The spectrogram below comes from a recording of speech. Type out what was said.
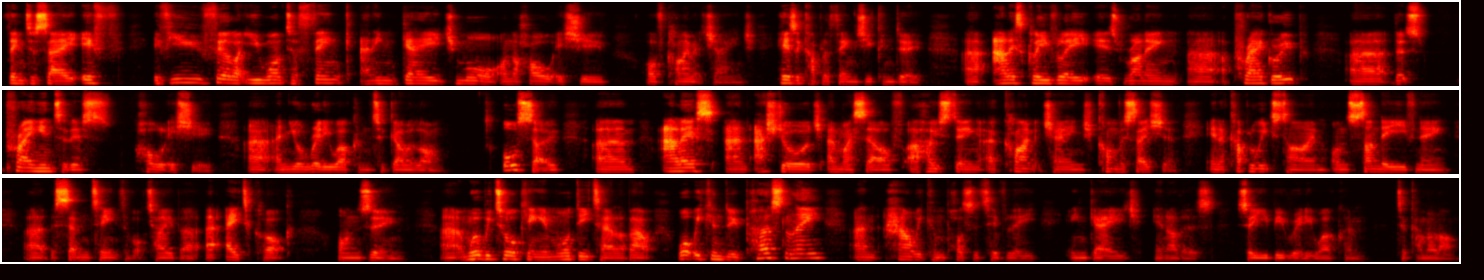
thing to say if if you feel like you want to think and engage more on the whole issue of climate change, here's a couple of things you can do. Uh, Alice Cleevely is running uh, a prayer group uh, that's praying into this whole issue, uh, and you're really welcome to go along. Also, um, Alice and Ash George and myself are hosting a climate change conversation in a couple of weeks' time on Sunday evening, uh, the 17th of October at 8 o'clock on Zoom. Uh, and we'll be talking in more detail about what we can do personally and how we can positively engage in others. So you'd be really welcome to come along.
